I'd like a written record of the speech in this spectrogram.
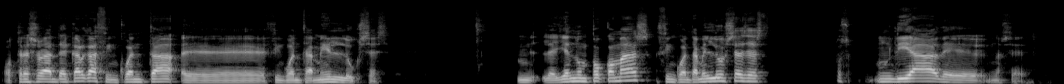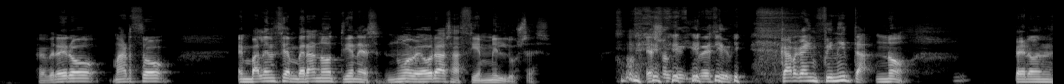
o 3 horas de carga 50 eh, 50.000 luxes. Leyendo un poco más, 50.000 luxes es pues, un día de, no sé, febrero, marzo. En Valencia en verano tienes 9 horas a 100.000 luces. ¿Eso qué quiere decir? ¿Carga infinita? No. Pero en,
